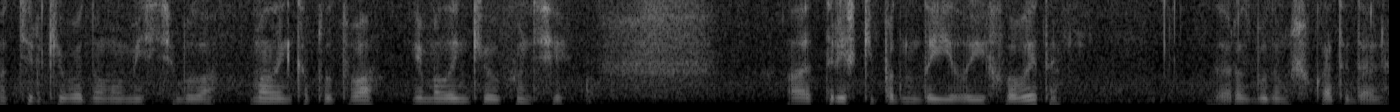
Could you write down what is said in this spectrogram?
От тільки в одному місці була маленька плотва і маленькі окунці. Але трішки понадоїло їх ловити. Зараз будемо шукати далі.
